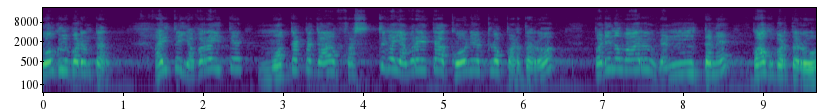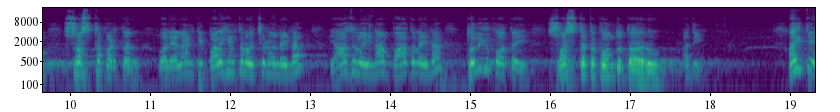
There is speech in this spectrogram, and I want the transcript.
రోగులు పడి ఉంటారు. అయితే ఎవరైతే మొదటగా ఫస్ట్గా ఎవరైతే ఆ కోనేటిలో పడతారో పడిన వారు వెంటనే బాగుపడతారు స్వస్థపడతారు. వాళ్ళు ఎలాంటి బలహీనతలు వచ్చిన వాళ్ళైనా వ్యాధులైనా బాధలైనా తొలగిపోతాయి. స్వస్థత పొందుతారు. అది. అయితే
